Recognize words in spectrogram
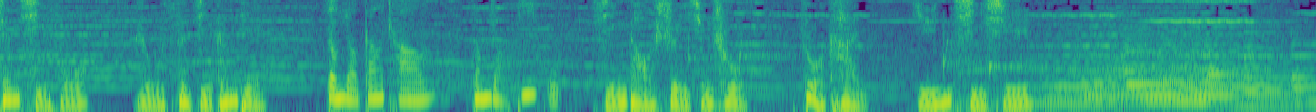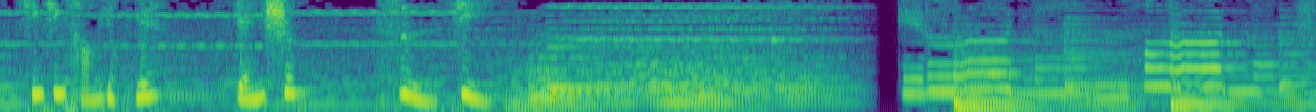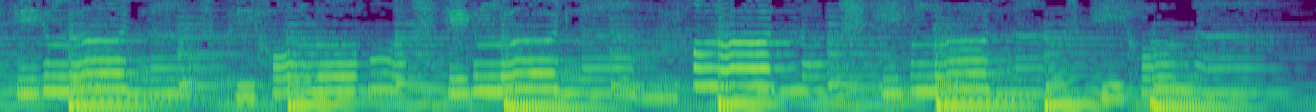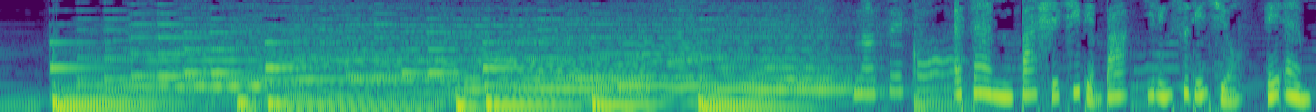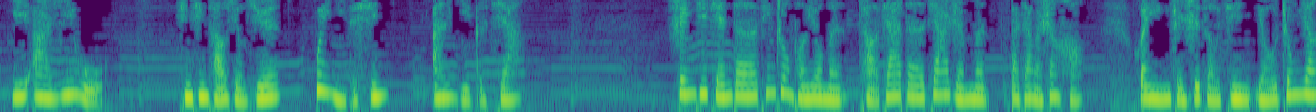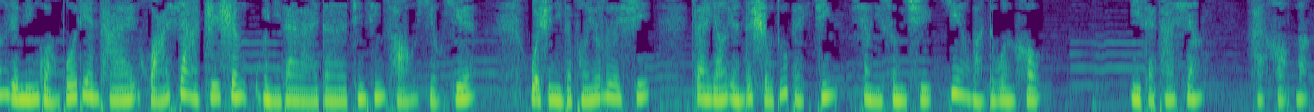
生起伏，如四季更迭，总有高潮，总有低谷。行到水穷处，坐看云起时。青青草有约，人生四季。九 AM 一二一五，青青草有约，为你的心安一个家。收音机前的听众朋友们，草家的家人们，大家晚上好，欢迎准时走进由中央人民广播电台华夏之声为你带来的《青青草有约》，我是你的朋友乐西，在遥远的首都北京向你送去夜晚的问候。你在他乡还好吗？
